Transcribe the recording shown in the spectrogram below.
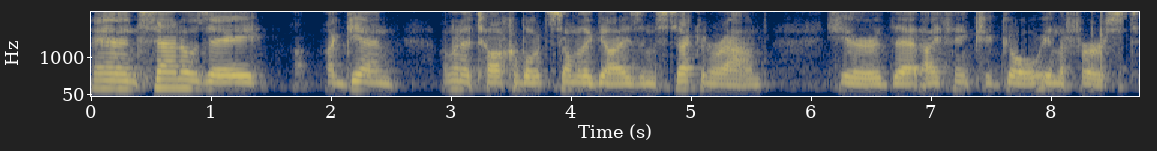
and San Jose, again, I'm going to talk about some of the guys in the second round here that I think could go in the first.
